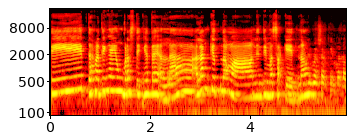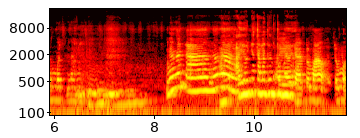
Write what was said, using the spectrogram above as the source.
Tit, pati nga yung brastik niya tayo. Ala, alang cute naman. Hindi masakit, Hindi no? masakit, malambot lang. Nga nga na, nga nga. Ayaw, ayaw niya talagang Ayaw tumayo. niya, tuma, tuma,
